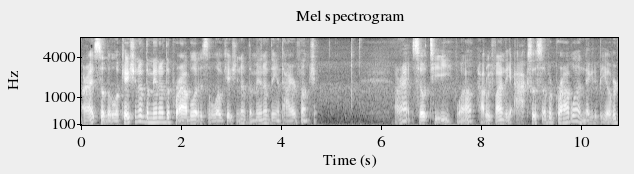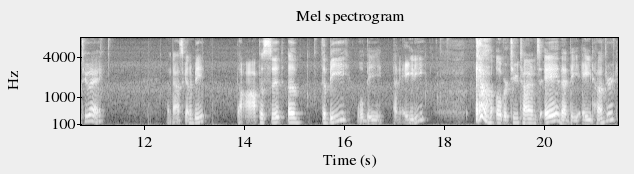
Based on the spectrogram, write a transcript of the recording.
All right, so the location of the min of the parabola is the location of the min of the entire function. All right, so t, well, how do we find the axis of a parabola? Negative b over 2a. And that's going to be the opposite of the b will be an 80 over 2 times a, that'd be 800,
